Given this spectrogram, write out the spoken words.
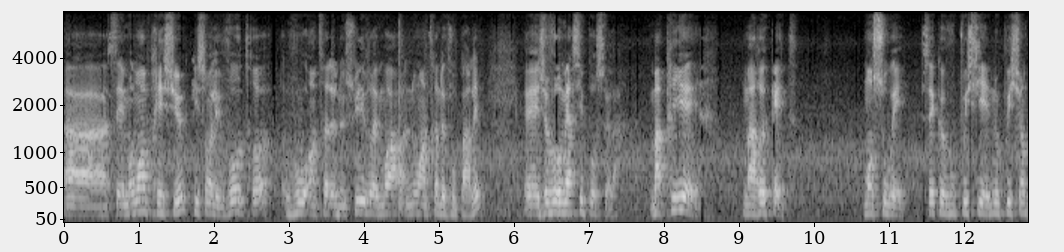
euh, ces moments précieux qui sont les vôtres, vous en train de nous suivre et moi, nous en train de vous parler. Et je vous remercie pour cela. Ma prière, ma requête, mon souhait, c'est que vous puissiez, nous puissions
